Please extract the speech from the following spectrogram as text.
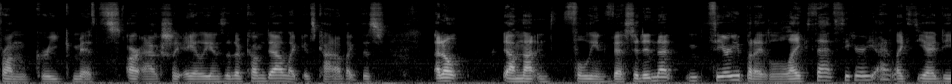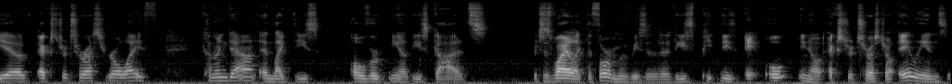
from Greek myths are actually aliens that have come down. Like it's kind of like this. I don't. I'm not in, fully invested in that theory, but I like that theory. I like the idea of extraterrestrial life coming down and like these over you know these gods, which is why I like the Thor movies. Is that these these you know extraterrestrial aliens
